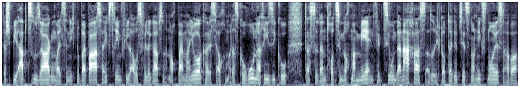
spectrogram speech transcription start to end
das Spiel abzusagen, weil es ja nicht nur bei Barca extrem viele Ausfälle gab, sondern auch bei Mallorca ist ja auch immer das Corona-Risiko, dass du dann trotzdem noch mal mehr Infektionen danach hast. Also ich glaube, da gibt es jetzt noch nichts Neues, aber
